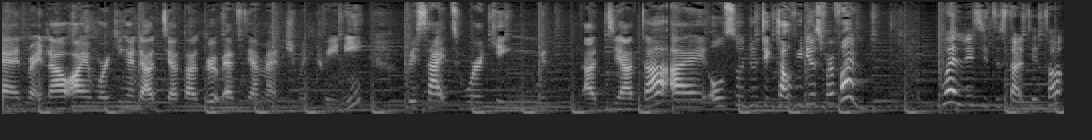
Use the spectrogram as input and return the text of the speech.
and right now I am working in the Adyata Group as their management trainee. Besides working with Adyata, I also do TikTok videos for fun. What leads you to start TikTok?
